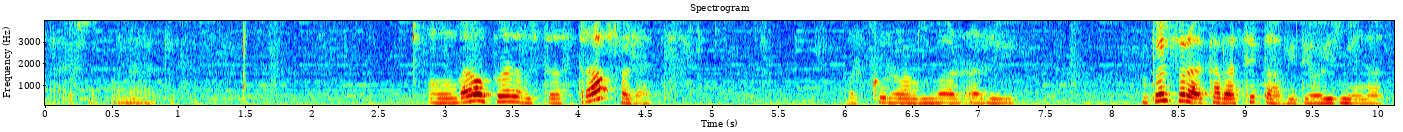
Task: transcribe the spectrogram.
Tā jūs neko neredzat. Un vēl, protams, tās trafaretes, par kurām var arī Un to es varētu kādā citā video izmēģināt.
